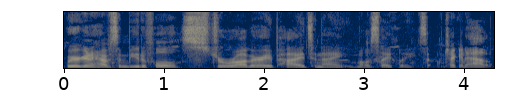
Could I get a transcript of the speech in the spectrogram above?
we're going to have some beautiful strawberry pie tonight, most likely. So check it out.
